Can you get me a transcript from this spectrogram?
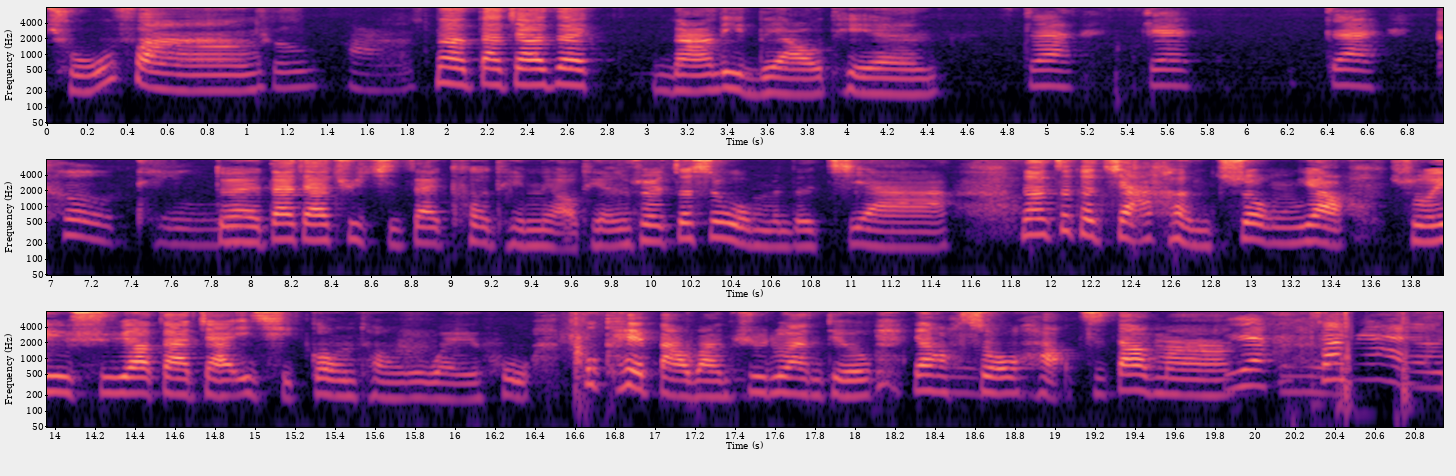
厨房。厨房。那大家在哪里聊天？在在在客厅。对，大家聚集在客厅聊天，所以这是我们的家。那这个家很重要，所以需要大家一起共同维护，不可以把玩具乱丢，要收好，知道吗？上面还有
